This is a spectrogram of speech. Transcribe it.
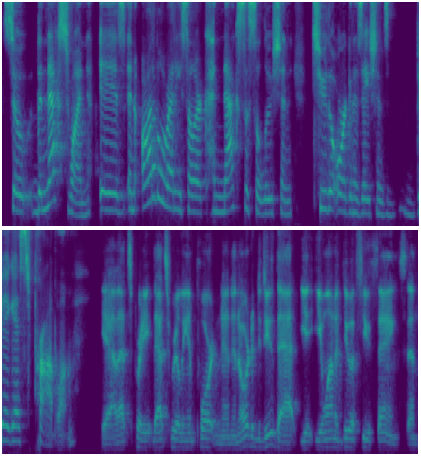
So the next one is an Audible Ready seller connects the solution to the organization's biggest problem. Yeah, that's pretty that's really important. And in order to do that, you, you want to do a few things. And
